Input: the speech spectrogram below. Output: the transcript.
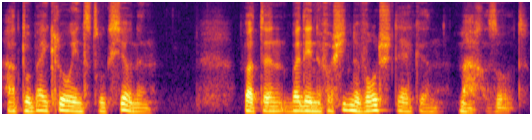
hat bei Chlorinstruktionen, wat den bei de verschiedene Voltstecken mache sollt.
